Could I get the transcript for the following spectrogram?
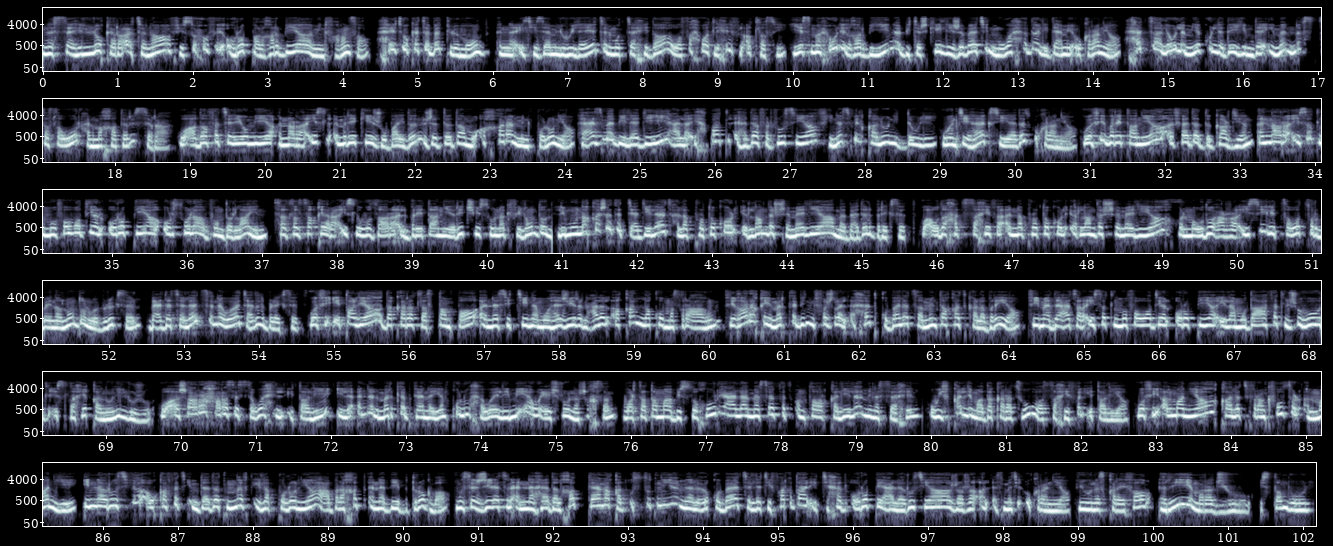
نستهل قراءتنا في صحف أوروبا الغربية من فرنسا، حيث كتبت لو موند أن التزام الولايات المتحدة وصحوة الحلف الأطلسي يسمح للغربيين بتشكيل جبهة موحدة لدعم أوكرانيا حتى لو لم يكن لديهم دائما نفس التصور عن مخاطر الصراع، وأضافت اليومية أن الرئيس الأمريكي جو بايدن جدد مؤخرا من بولونيا عزم بلاده على إحباط الأهداف الروسية في نسف القانون الدولي وانتهاك سيادة أوكرانيا، وفي بريطانيا أفادت Guardian أن رئيسة المفوضية الأوروبية أورسولا فوندرلاين ستلتقي رئيس الوزراء البريطاني ريتشي سوناك في لندن لمناقشة التعديلات على بروتوكول إيرلندا الشمالية ما بعد البريكسيت، وأوضحت الصحيفة أن بروتوكول إيرلندا الشمالية هو الموضوع الرئيسي للتوتر بين لندن وبروكسل بعد ثلاث سنوات على البريكسيت، وفي إيطاليا ذكرت لا ستامبا أن ستين مهاجرا على الأقل لقوا مصرعهم في غرق مركب فجر الأحد قبالة منطقة كالابريا، فيما دعت رئيسة المفوضية الأوروبية إلى مضاعفة الجهود لإصلاح قانون اللجوء، وأشار حرس السواحل الإيطالي إلى أن المركب كان ينقل حوالي مئة وعشرون شخصا وارتطم بالصخور على مسافة أمتار قليلة من الساحل وفقا لما ذكرته الصحيفة الإيطالية، وفي ألمانيا قالت فرانكفورتر ألغماينه إن روسيا أوقفت إمدادات النفط إلى بولونيا عبر خط أنابيب دروغبا مسجلة أن هذا الخط كان قد استثني من العقوبات التي فرضها الاتحاد الأوروبي على روسيا جراء الأزمة الأوكرانية. يونس قريفة ريم راديو إسطنبول.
